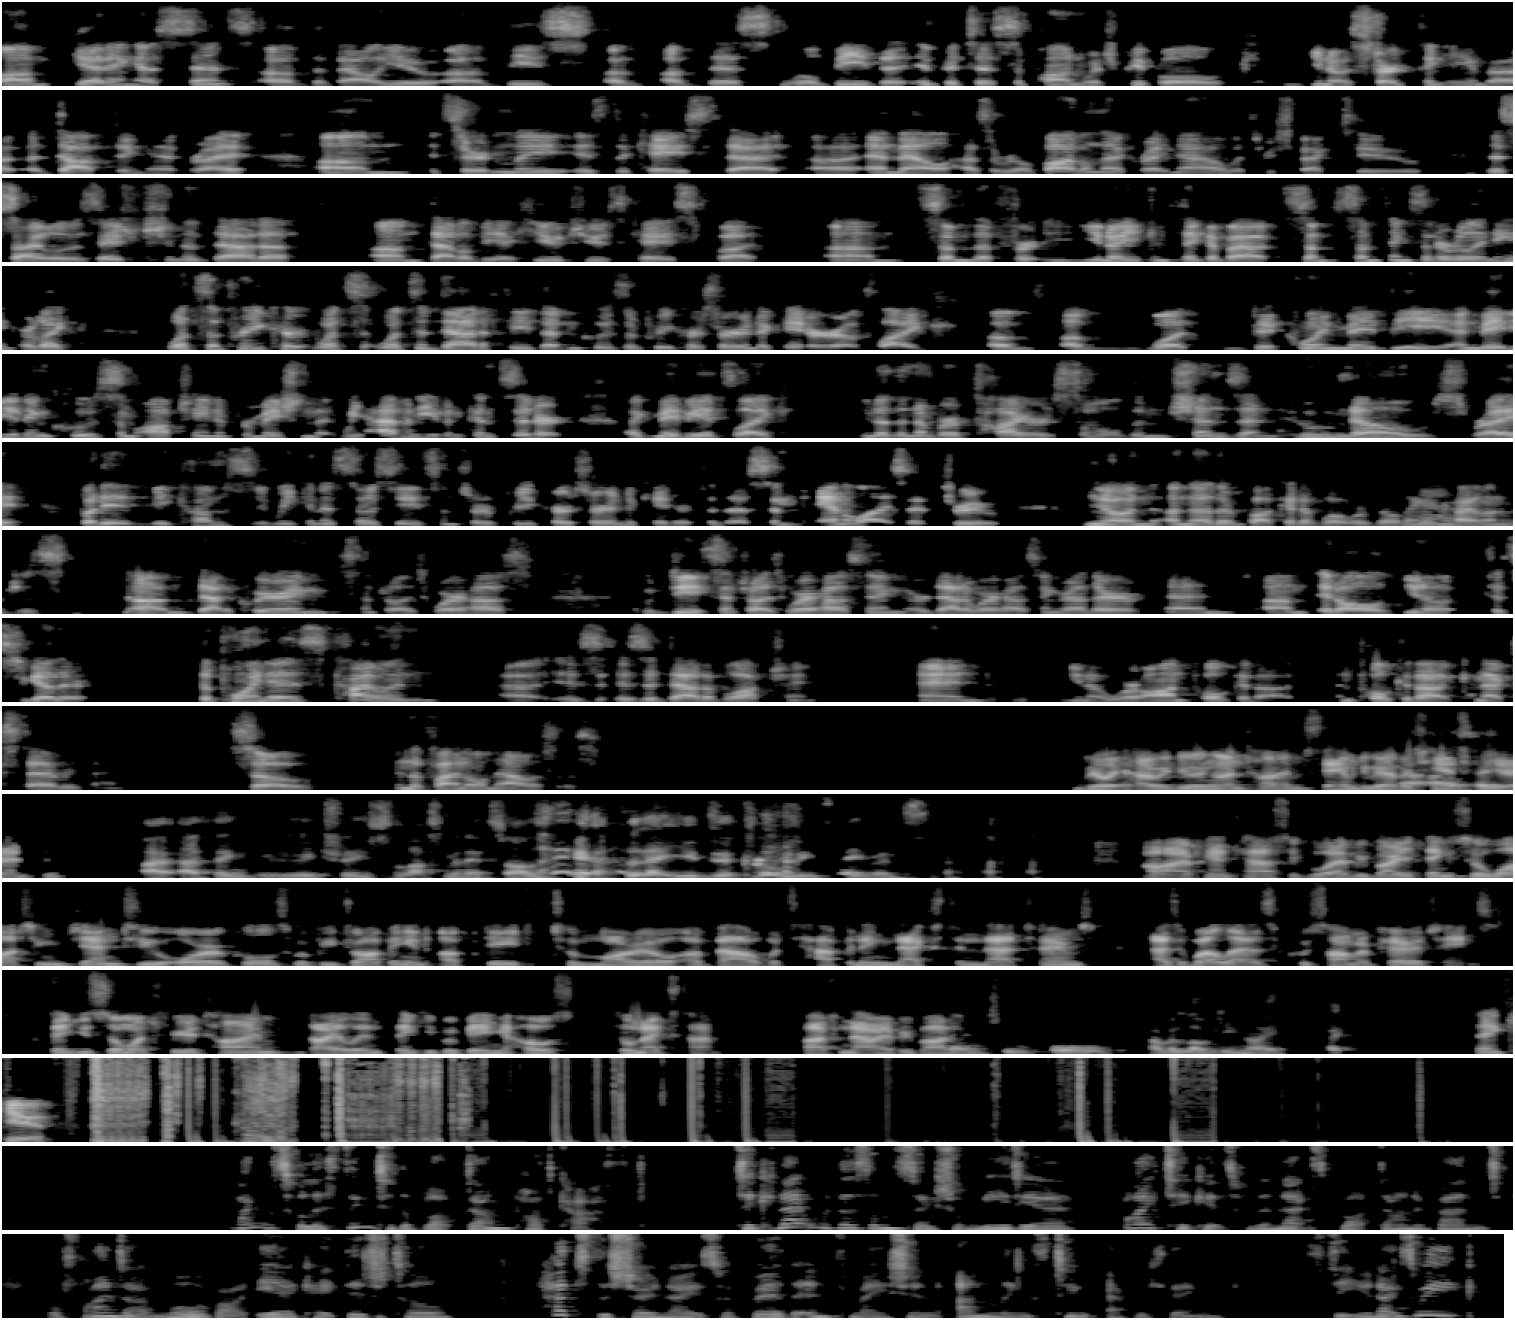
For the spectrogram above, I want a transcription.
um, getting a sense of the value of these of, of this will be the impetus upon which people you know start thinking about adopting it right? Um, it certainly is the case that uh, ml has a real bottleneck right now with respect to the siloization of data. Um, that'll be a huge use case but um, some of the fir- you know you can think about some some things that are really neat or like what's a precursor what's what's a data feed that includes a precursor indicator of like of of what bitcoin may be? And maybe it includes some off-chain information that we haven't even considered. Like maybe it's like you know the number of tires sold in shenzhen. Who knows right? But it becomes we can associate some sort of precursor indicator to this and analyze it through you know an, another bucket of what we're building mm. at Kylin, which is um, data querying decentralized warehouse decentralized warehousing or data warehousing rather, and um, it all you know fits together. The point is, Kylin uh, is is a data blockchain, and you know we're on Polkadot, and Polkadot connects to everything. So in the final analysis. Brilliant. How are we doing on time, Sam? Do we have a chance for your answer? I, I, think literally it's the last minute, so I'll let, I'll let you do closing statements. All right, fantastic. Well, everybody, thanks for watching Gen 2 Oracles. We'll be dropping an update tomorrow about what's happening next in that terms, as well as Kusama parachains. Thank you so much for your time. Dylan, thank you for being a host. Till next time. Bye for now, everybody. Thank you all. Have a lovely night. Bye. Thank you. Thanks for listening to the Blockdown podcast. To connect with us on social media, buy tickets for the next Blockdown event, or find out more about EAK Digital, head to the show notes for further information and links to everything. See you next week!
